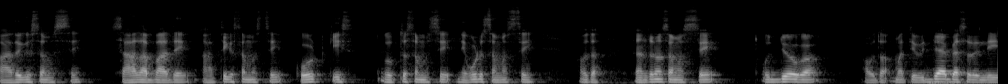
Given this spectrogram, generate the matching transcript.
ಆರೋಗ್ಯ ಸಮಸ್ಯೆ ಸಾಲ ಬಾಧೆ, ಆರ್ಥಿಕ ಸಮಸ್ಯೆ, ಕೋರ್ಟ್ ಕೇಸ್, ಗುಪ್ತ ಸಮಸ್ಯೆ, ನಿಗೂಢ ಸಮಸ್ಯೆ, ಹೌದಾ? ಸಂತಾನ ಸಮಸ್ಯೆ, ಉದ್ಯೋಗ, ಹೌದಾ? ಮತ್ತು ವಿದ್ಯಾಭ್ಯಾಸದಲ್ಲಿ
